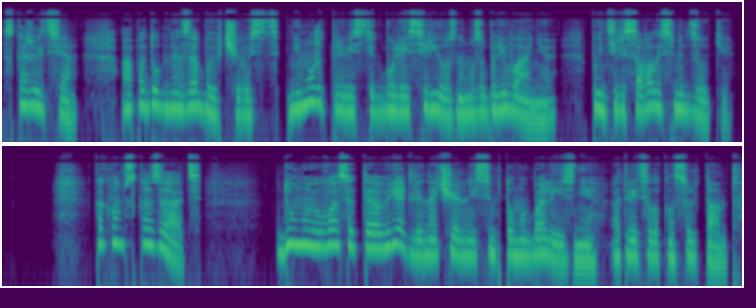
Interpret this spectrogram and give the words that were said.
Скажите, а подобная забывчивость не может привести к более серьезному заболеванию? Поинтересовалась Мидзуки. Как вам сказать? Думаю, у вас это вряд ли начальные симптомы болезни, ответила консультант.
